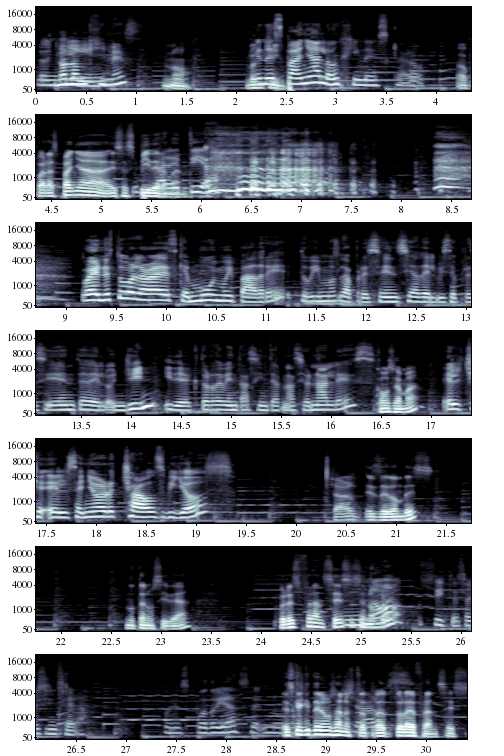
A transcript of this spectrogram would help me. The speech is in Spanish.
Longin. ¿No Longines? No. En España, Longines, claro. No, para España es Spiderman. bueno, estuvo la verdad es que muy, muy padre. Tuvimos la presencia del vicepresidente de Longin y director de ventas internacionales. ¿Cómo se llama? El, el señor Charles Villos. Charles, ¿es de dónde es? No tenemos idea. ¿Pero es francés ese no, nombre? Sí, te soy sincera. Pues podría ser. No. Es que aquí tenemos a nuestra Charles. traductora de francés.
